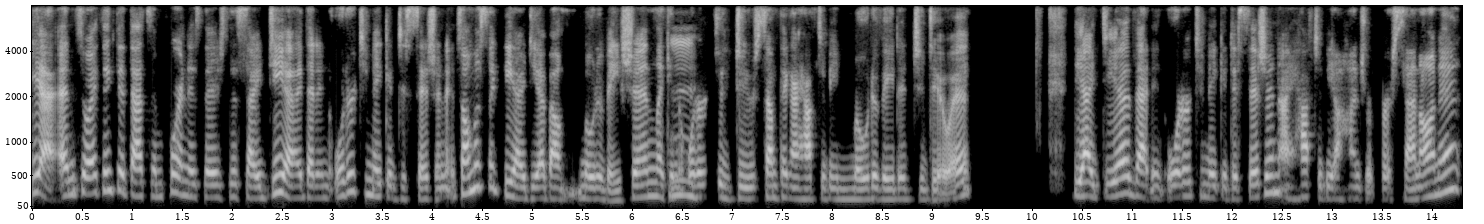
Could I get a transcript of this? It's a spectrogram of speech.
yeah, and so I think that that's important. Is there's this idea that in order to make a decision, it's almost like the idea about motivation. Like in Mm. order to do something, I have to be motivated to do it. The idea that in order to make a decision, I have to be 100% on it.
